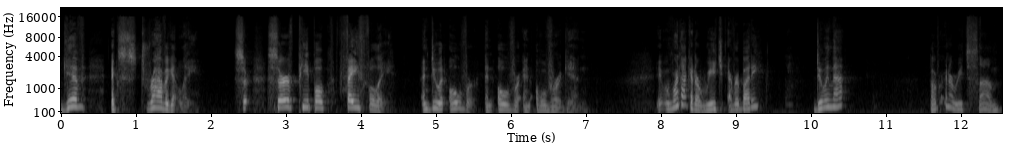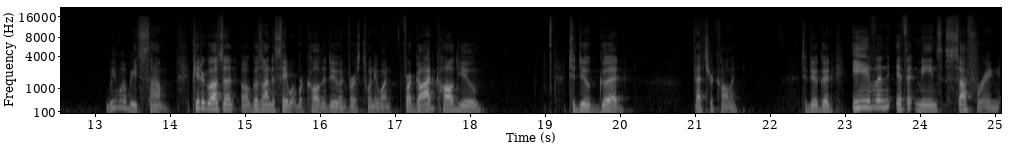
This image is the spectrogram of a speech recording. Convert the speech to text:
Give extravagantly. Ser- serve people faithfully and do it over and over and over again. We're not going to reach everybody doing that, but we're going to reach some. We will reach some. Peter goes on, uh, goes on to say what we're called to do in verse 21. For God called you to do good, that's your calling, to do good, even if it means suffering,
